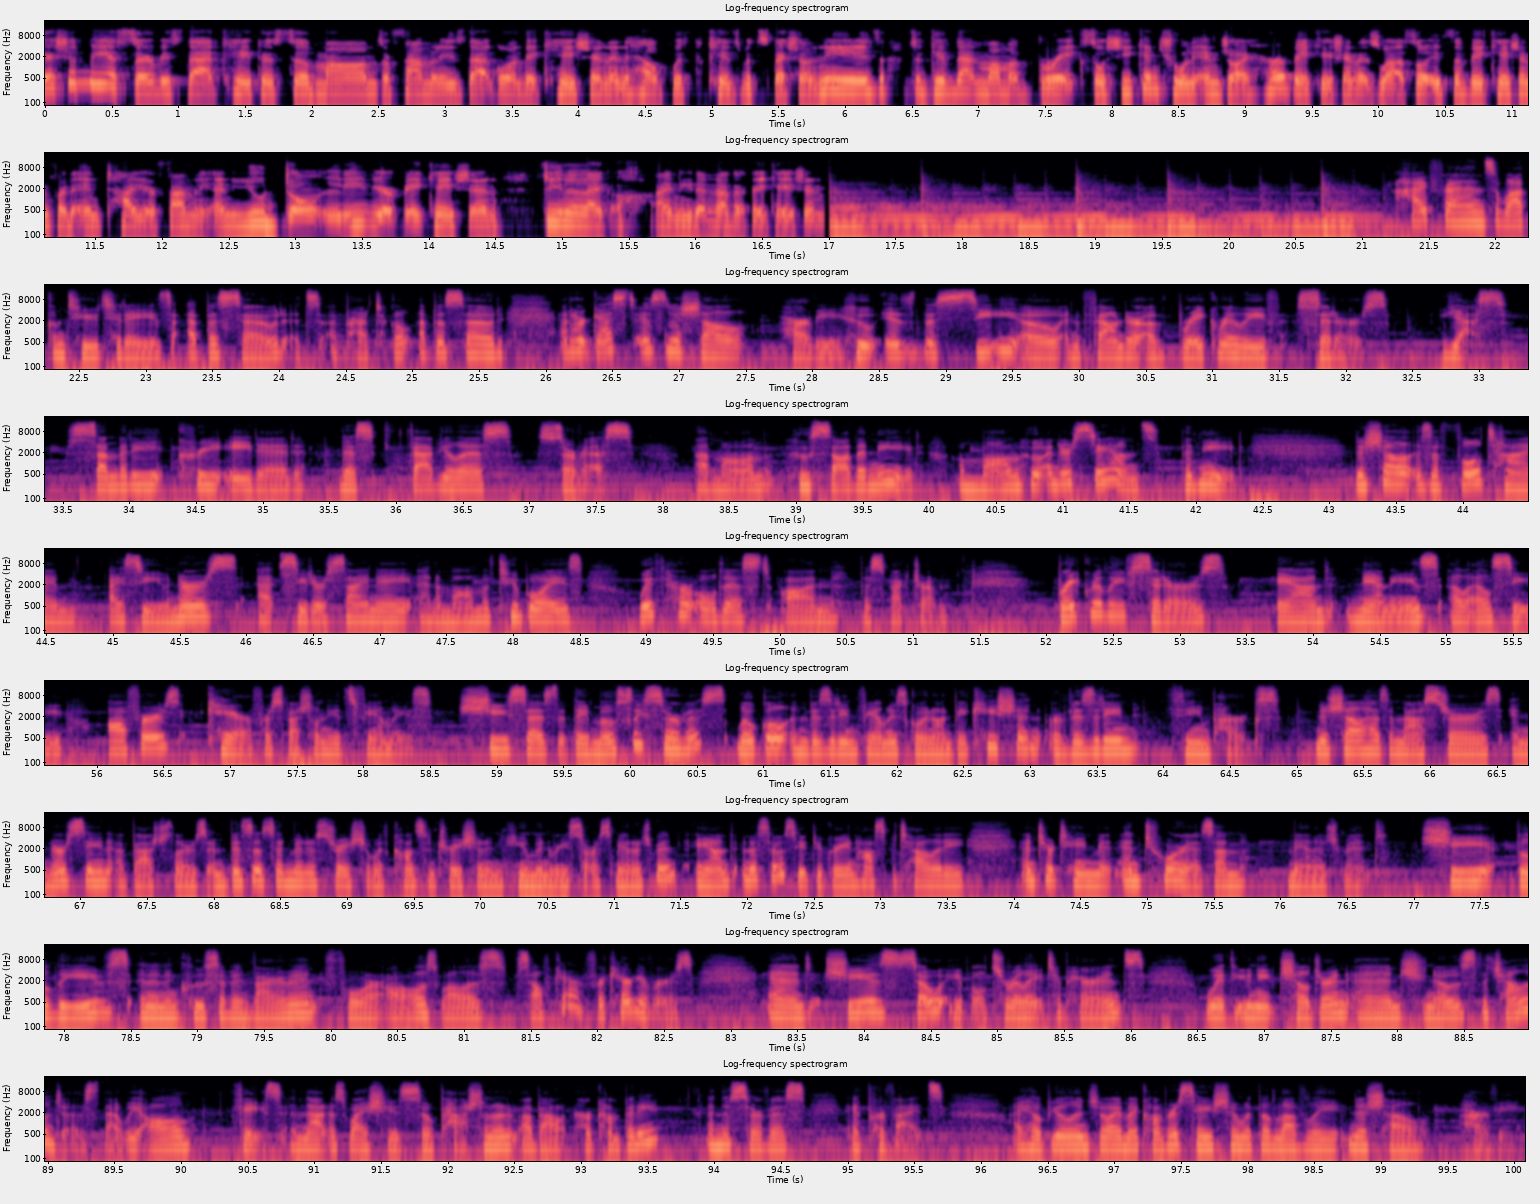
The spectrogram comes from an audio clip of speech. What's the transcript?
there should be a service that caters to moms or families that go on vacation and help with kids with special needs to give that mom a break so she can truly enjoy her vacation as well. So it's a vacation for the entire family and you don't leave your vacation feeling like, oh, I need another vacation. Hi, friends. Welcome to today's episode. It's a practical episode, and our guest is Nichelle Harvey, who is the CEO and founder of Break Relief Sitters. Yes, somebody created this fabulous service. A mom who saw the need, a mom who understands the need. Nichelle is a full time ICU nurse at Cedar Sinai and a mom of two boys with her oldest on the spectrum. Break Relief Sitters and Nannies LLC offers care for special needs families. She says that they mostly service local and visiting families going on vacation or visiting theme parks. Nichelle has a master's in nursing, a bachelor's in business administration with concentration in human resource management, and an associate degree in hospitality, entertainment, and tourism management. She believes in an inclusive environment for all, as well as self care for caregivers. And she is so able to relate to parents with unique children, and she knows the challenges that we all face. And that is why she is so passionate about her company and the service it provides. I hope you'll enjoy my conversation with the lovely Nichelle Harvey.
